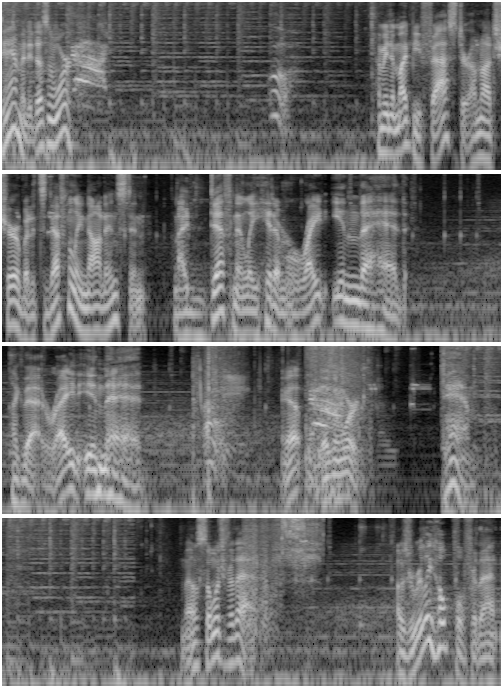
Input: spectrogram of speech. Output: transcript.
Damn it, it doesn't work. I mean, it might be faster, I'm not sure, but it's definitely not instant. And I definitely hit him right in the head. Like that, right in the head. Yep, doesn't work. Damn. Well, so much for that. I was really hopeful for that.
